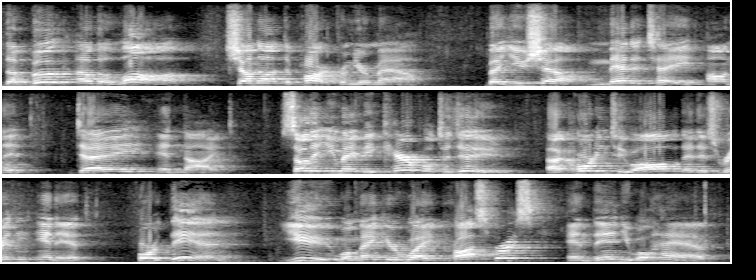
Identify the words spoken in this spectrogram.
The book of the law shall not depart from your mouth, but you shall meditate on it day and night, so that you may be careful to do according to all that is written in it. For then you will make your way prosperous, and then you will have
